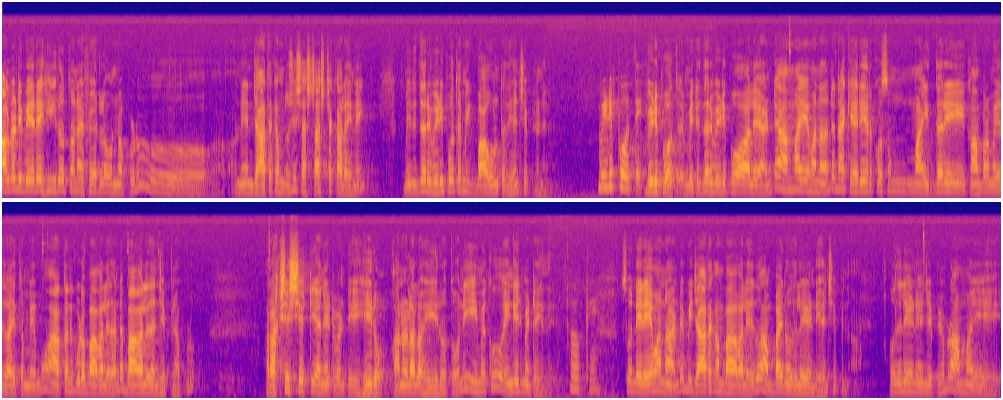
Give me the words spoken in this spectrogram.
ఆల్రెడీ వేరే హీరోతో అఫేర్లో ఉన్నప్పుడు నేను జాతకం చూసి షష్టాష్టకాలు అయినాయి మీరిద్దరు విడిపోతే మీకు బాగుంటుంది అని చెప్పిన నేను. విడిపోతే? విడిపోతే. మీరిద్దరు విడిపోవాలి అంటే ఆ అమ్మాయి ఏమన్నదంటే నా కెరియర్ కోసం మా ఇద్దరి కాంప్రమైజ్ అవుతాం మేము అతనికి కూడా బాగాలేదంటే బాగాలేదని చెప్పినప్పుడు రక్షిత్ శెట్టి అనేటువంటి హీరో కన్నడలో హీరోతోని ఈమెకు ఎంగేజ్మెంట్ అయింది. ఓకే. సో నేనేమన్నా అంటే మీ జాతకం బాగాలేదు అబ్బాయిని వదిలేయండి అని చెప్పిన. వదిలేయండి అని చెప్పినప్పుడు ఆ అమ్మాయి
